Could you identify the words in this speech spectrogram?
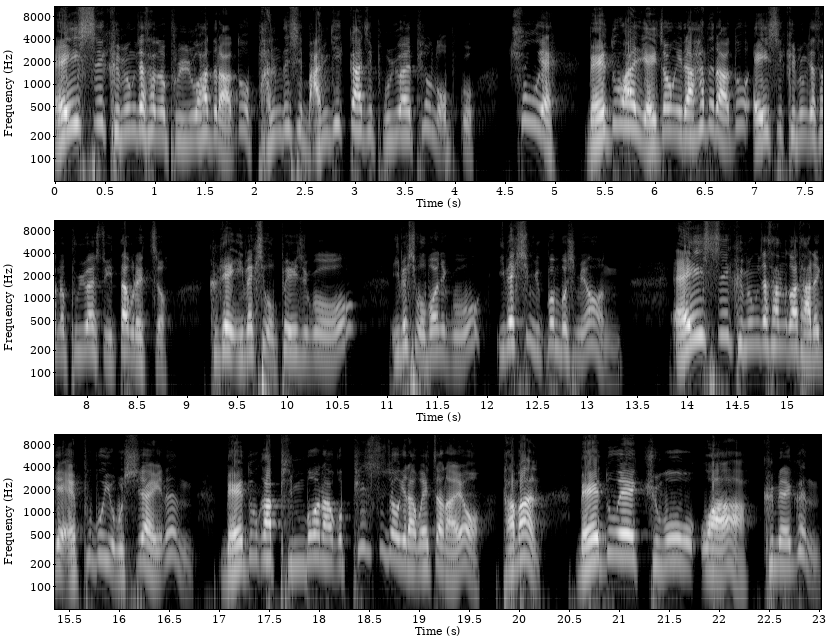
A씨 금융자산으로 분류하더라도 반드시 만기까지 보유할 필요는 없고 추후에 매도할 예정이라 하더라도 A씨 금융자산으로 분류할 수 있다고 그랬죠. 그게 215페이지고 215번이고 216번 보시면 A씨 금융자산과 다르게 FVOCI는 매도가 빈번하고 필수적이라고 했잖아요. 다만 매도의 규모와 금액은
